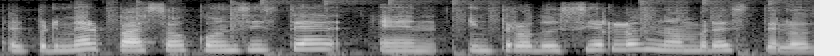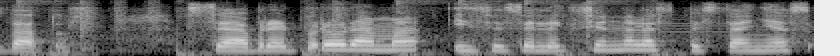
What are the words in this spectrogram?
El primer paso consiste en introducir los nombres de los datos. Se abre el programa y se selecciona las pestañas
